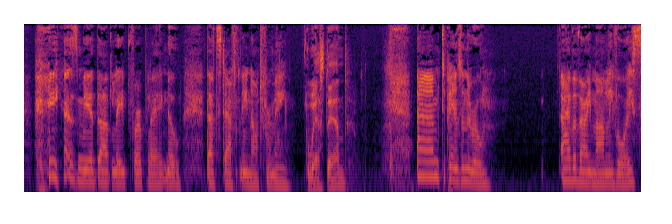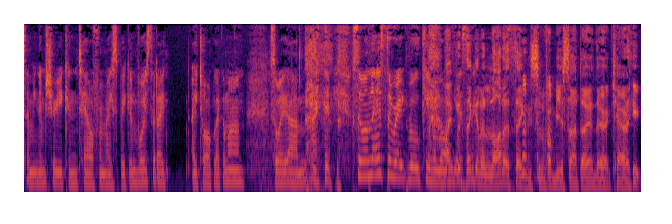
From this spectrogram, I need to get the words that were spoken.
who has made that leap for a play. No, that's definitely not for me. West End? Um, depends on the role. I have a very manly voice. I mean, I'm sure you can tell from my speaking voice that I I talk like a man. So I am. Um, so unless the right role came along, I've been yes. thinking a lot of things from you sat down there, Kerry.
